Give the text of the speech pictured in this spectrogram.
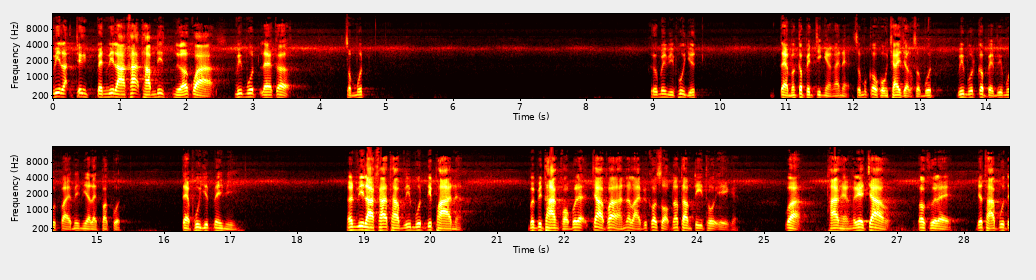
วิละจึงเป็นวิลาคะธรรมที่เหนือกว่าวิมุตและก็สมมุติ คือไม่มีผู้ยึด แต่มันก็เป็นจริงอย่างนั้นเนี่ยสมมติก็คงใช้จากสมมติ วิมุตก็เป็นวิมุตไป ไม่มีอะไรปรากฏ แต่ผู้ยึดไม่มีนั้นวิลาคาธรรมวิมุตตินิพพานน่ะมันเป็นทางของพระเจ้าพระอรหันต์หลายไปข้อสอบนักธรรมตีโทเอกว่าทางแห่งพระเจ้าก็คืออะไรยถาพุทธ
